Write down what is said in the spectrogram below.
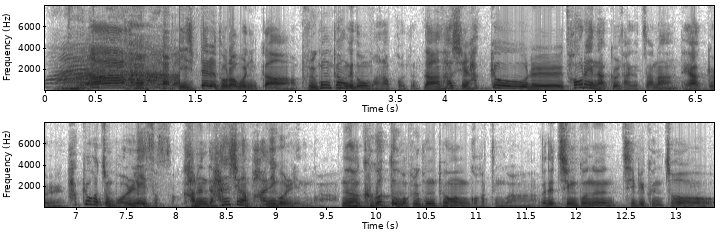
아, 20대를 돌아보니까 불공평한 게 너무 많았거든. 난 사실 학교를 서울에 있는 학교를 다녔잖아. 대학교를. 학교가 좀 멀리 있었어. 가는데 1시간 반이 걸리는 거야. 근데 난 그것도 막 불공평한 것 같은 거야. 내 친구는 집이 근처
